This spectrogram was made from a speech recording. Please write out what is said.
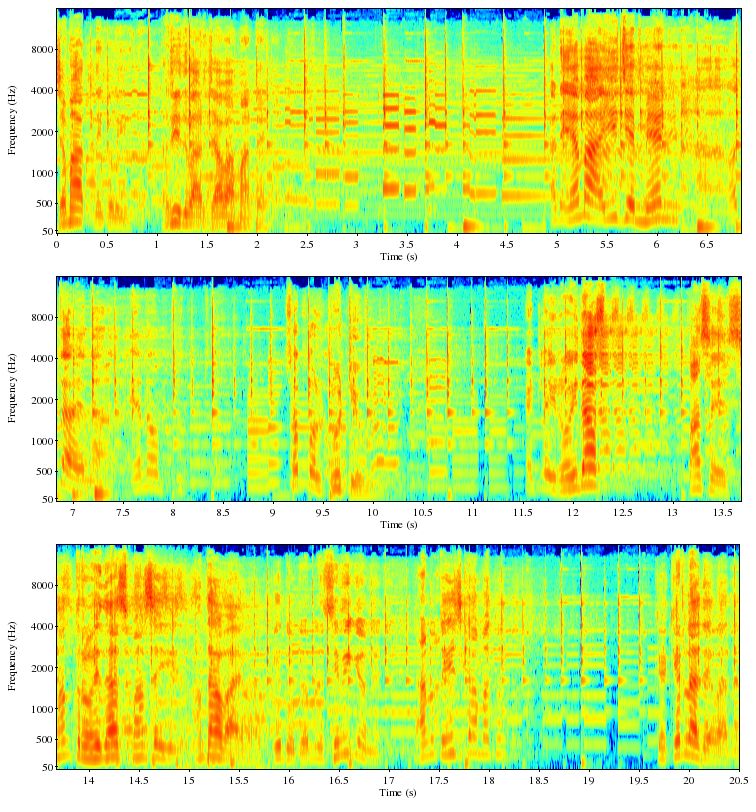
जमात निकली हरिद्वार जावा माटे અને એમાં એ જે મેન હતા એના, એનો ચપ્પલ તૂટ્યું. એટલે રોહિદાસ પાસે, સંત રોહિદાસ પાસે અંધાવા આવ્યા. કીધું કે અમને સીવી ગયો ને. આનું તો એ જ કામ હતું. કે કેટલા દેવાના?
